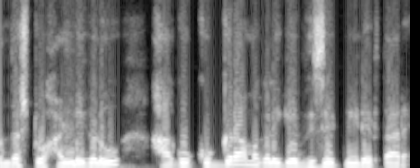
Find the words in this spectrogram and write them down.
ಒಂದಷ್ಟು ಹಳ್ಳಿಗಳು ಹಾಗೂ ಕುಗ್ರಾಮಗಳಿಗೆ ವಿಸಿಟ್ ನೀಡಿರ್ತಾರೆ.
